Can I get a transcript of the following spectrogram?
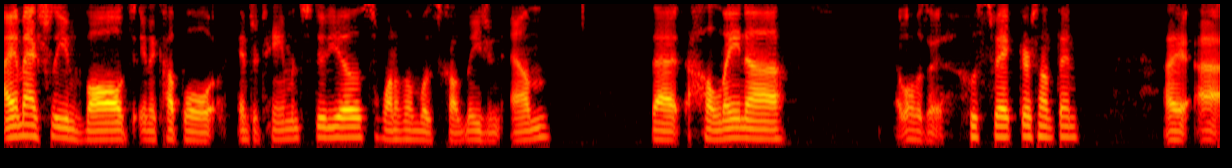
I am actually involved in a couple entertainment studios. One of them was called Legion M. That Helena, what was it, Husvik or something? I, I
